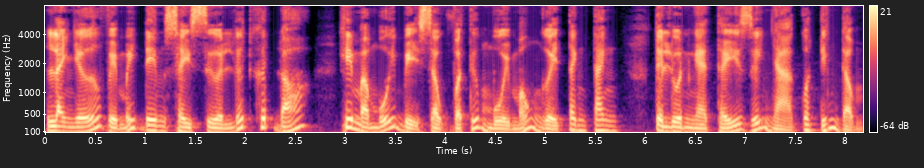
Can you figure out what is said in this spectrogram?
Lại nhớ về mấy đêm say sưa lướt khứt đó, khi mà mũi bị sộc và thứ mùi máu người tanh tanh, tôi luôn nghe thấy dưới nhà có tiếng động.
